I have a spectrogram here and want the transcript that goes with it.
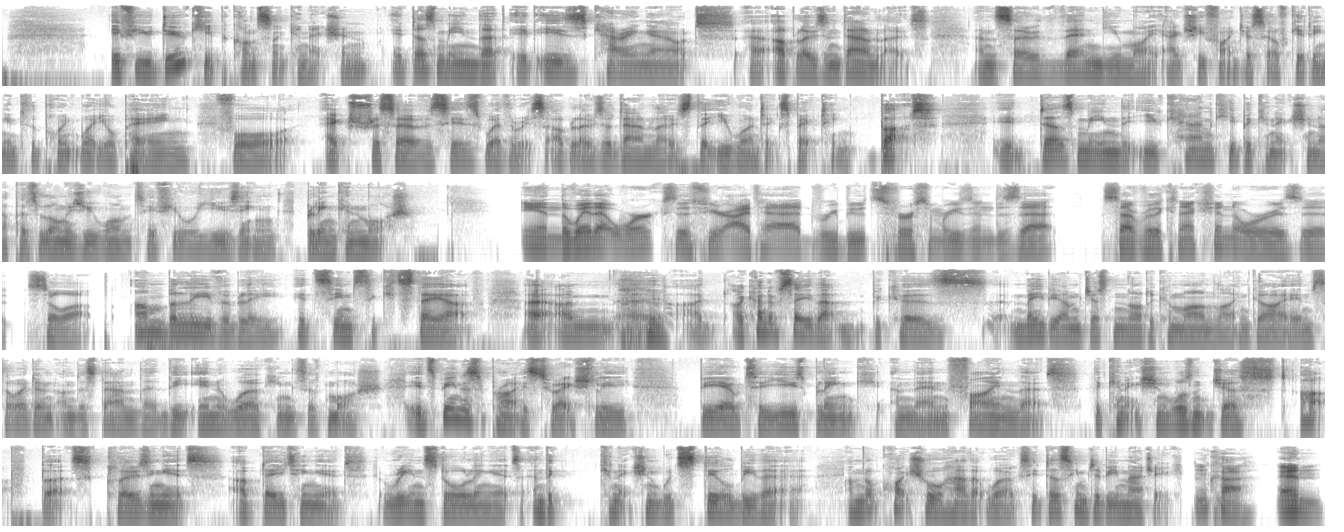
If you do keep a constant connection, it does mean that it is carrying out uh, uploads and downloads. And so then you might actually find yourself getting into the point where you're paying for extra services, whether it's uploads or downloads that you weren't expecting. But it does mean that you can keep a connection up as long as you want if you're using Blink and Mosh. And the way that works, if your iPad reboots for some reason, does that sever the connection or is it still up? Unbelievably, it seems to stay up. Uh, I'm, uh, I, I kind of say that because maybe I'm just not a command line guy, and so I don't understand the, the inner workings of Mosh. It's been a surprise to actually be able to use Blink and then find that the connection wasn't just up, but closing it, updating it, reinstalling it, and the connection would still be there. I'm not quite sure how that works. It does seem to be magic. Okay. And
